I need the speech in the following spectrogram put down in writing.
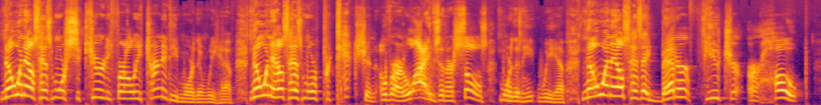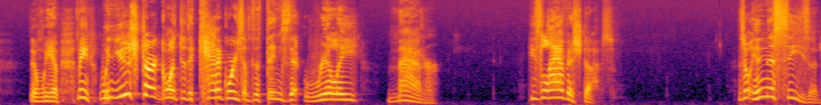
No one else has more security for all eternity more than we have. No one else has more protection over our lives and our souls more than he, we have. No one else has a better future or hope than we have. I mean, when you start going through the categories of the things that really matter, He's lavished us. And so, in this season,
